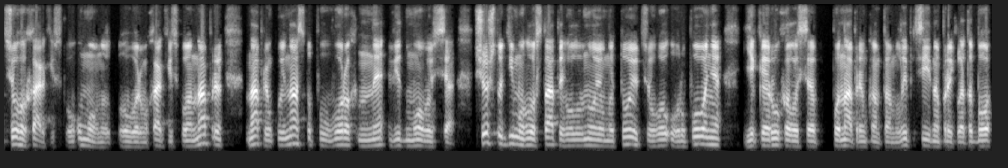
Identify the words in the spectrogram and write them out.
цього харківського умовно говоримо харківського напрям, напрямку і наступу ворог не відмовився. Що ж тоді могло стати головною метою цього угруповання, яке рухалося по напрямкам там Липці, наприклад, або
